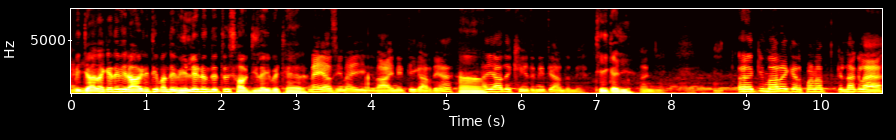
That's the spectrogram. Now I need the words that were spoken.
ਵੀ। ਜ਼ਿਆਦਾ ਕਹਿੰਦੇ ਵੀ ਰਾਜਨੀਤੀ ਬੰਦੇ ਵਿਹਲੇ ਨਹੀਂ ਹੁੰਦੇ ਤੁਸੀਂ ਸਬਜ਼ੀ ਲਾਈ ਬੈਠੇ ਆ ਯਾਰ। ਨਹੀਂ ਅਸੀਂ ਨਾ ਜੀ ਰਾਜਨੀਤੀ ਕਰਦੇ ਆ। ਹਾਂ। ਅਸੀਂ ਆਪਦੇ ਖੇਤ ਨਹੀਂ ਧਿਆਨ ਦਿੰਦੇ। ਠੀਕ ਹੈ ਜੀ। ਹਾਂਜੀ। ਇਹ ਕਿ ਮਹਾਰਾਜ ਕਿਰਪਾ ਨਾਲ ਕਿੱਲਾ ਕਲਾਇਆ।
